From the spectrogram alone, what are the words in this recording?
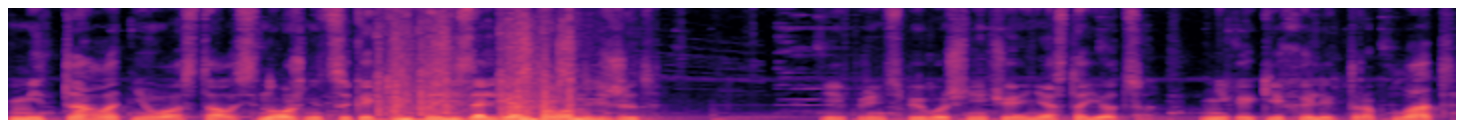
металла от него осталось. Ножницы какие-то, изолента он лежит. И, в принципе, больше ничего и не остается. Никаких электроплат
